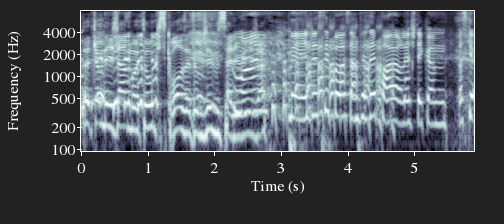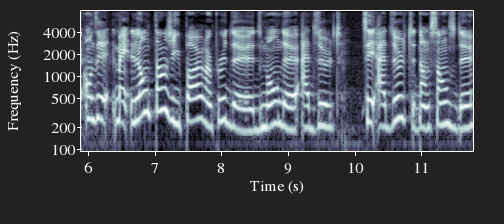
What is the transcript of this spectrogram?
Vous êtes comme des gens en moto qui se croisent, vous êtes obligés de vous saluer, Ouais. genre. Mais je sais pas, ça me faisait peur, là. J'étais comme. Parce que on dirait. Ben, longtemps, j'ai eu peur un peu de, du monde euh, adulte. Tu sais, adulte dans le sens de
